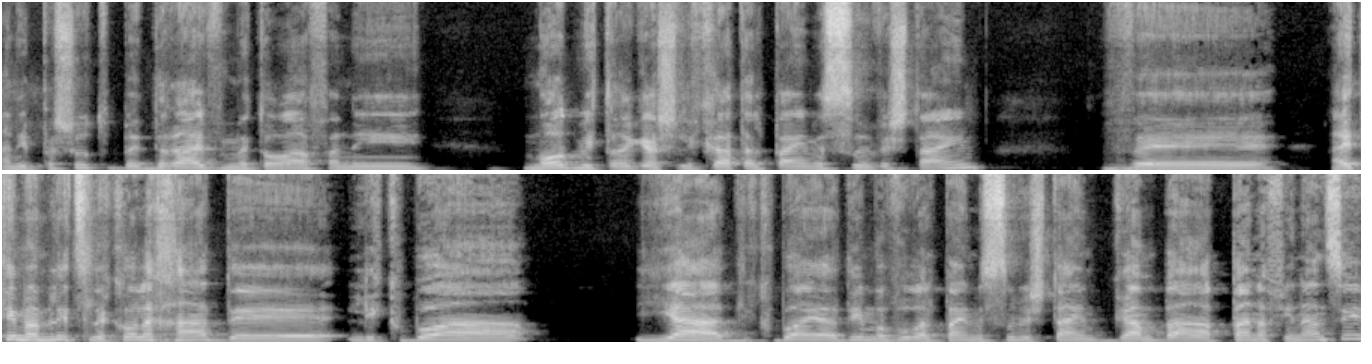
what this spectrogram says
אני פשוט בדרייב מטורף, אני מאוד מתרגש לקראת 2022, והייתי ממליץ לכל אחד אה, לקבוע יעד, לקבוע יעדים עבור 2022 גם בפן הפיננסי,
